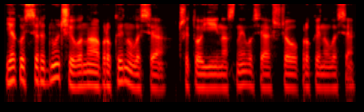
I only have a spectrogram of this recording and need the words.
Якось серед ночі вона прокинулася, чи то їй наснилося, що прокинулася,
